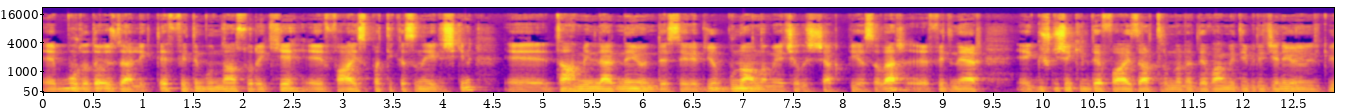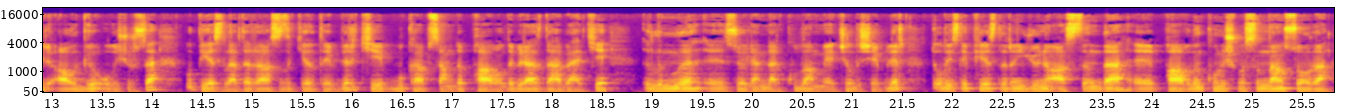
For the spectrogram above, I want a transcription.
E, burada da özellikle Fed'in bundan sonraki e, faiz patikasına ilişkin e, tahminler ne yönde seyrediyor bunu anlamaya çalışacak piyasalar. E, Fed'in eğer e, güçlü şekilde faiz artırımlarına devam edebileceğine yönelik bir algı oluşursa bu piyasalarda rahatsızlık yaratabilir ki bu kapsamda Powell da biraz daha belki ılımlı e, söylemler kullanmaya çalışabilir. Dolayısıyla piyasaların yönü aslında e, Powell'ın konuşmasından sonra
